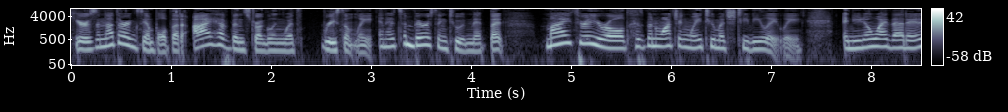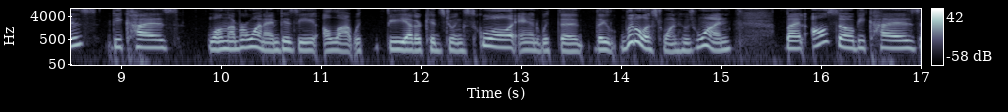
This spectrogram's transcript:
Here's another example that I have been struggling with recently, and it's embarrassing to admit, but my three year old has been watching way too much TV lately. And you know why that is? Because, well, number one, I'm busy a lot with the other kids doing school and with the, the littlest one who's one, but also because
